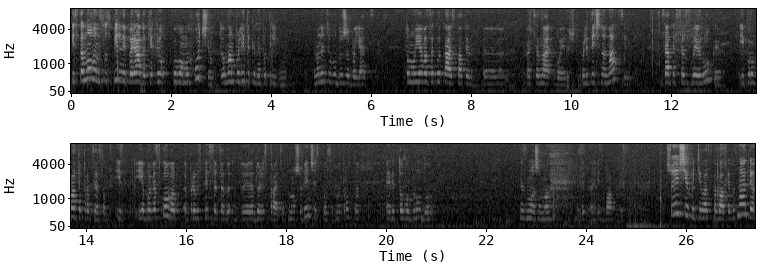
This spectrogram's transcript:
і встановимо суспільний порядок, якого ми хочемо, то нам політики не потрібні. Вони цього дуже бояться. Тому я вас закликаю стати е, національ... Ой, політичною нацією, взяти все в свої руки і керувати процесом. І, і обов'язково привести все це до, до люстрації, тому що в інший спосіб ми просто е, від того бруду не зможемо від, е, ізбавитись. Що я ще хотіла сказати? Ви знаєте,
